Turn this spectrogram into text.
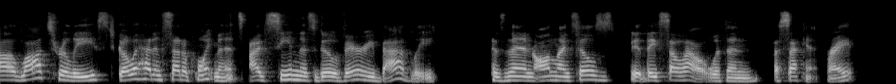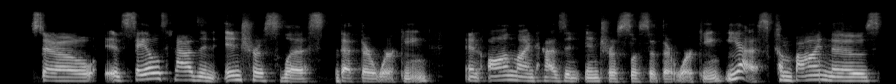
uh, lots released. Go ahead and set appointments. I've seen this go very badly because then online sales, they sell out within a second, right? So if sales has an interest list that they're working and online has an interest list that they're working, yes, combine those,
